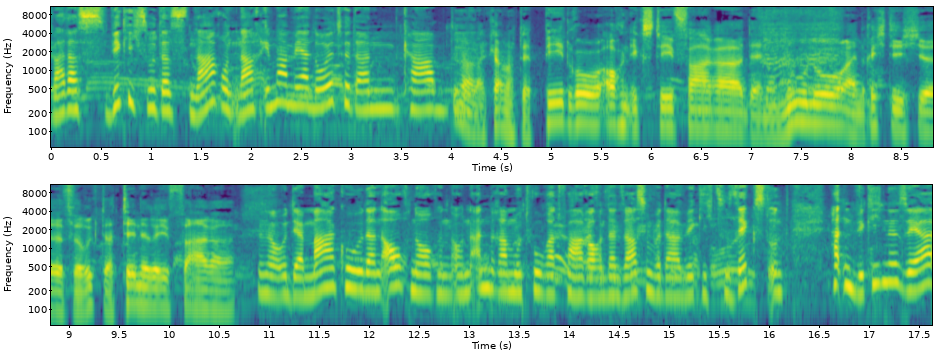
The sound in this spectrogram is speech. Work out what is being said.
war das wirklich so, dass nach und nach immer mehr Leute dann kamen. Genau, dann kam noch der Pedro, auch ein XT-Fahrer, der Nuno, ein richtig äh, verrückter Tenere-Fahrer. Genau, und der Marco dann auch noch, ein, auch ein anderer Motorradfahrer. Und dann saßen wir da wirklich zu sechst und hatten wirklich eine sehr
